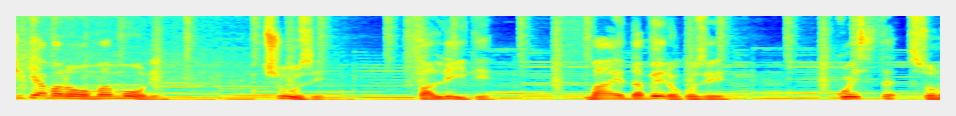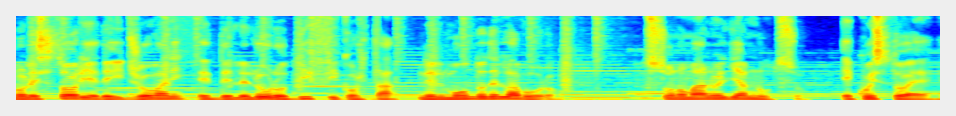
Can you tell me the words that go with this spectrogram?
Ci chiamano mammoni, ciusi, falliti, ma è davvero così? Queste sono le storie dei giovani e delle loro difficoltà nel mondo del lavoro. Sono Manuel Iannuzzo e questo è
